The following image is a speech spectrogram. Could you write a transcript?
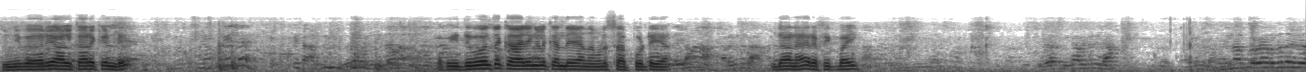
പിന്നെ വേറെ ആൾക്കാരൊക്കെ ഉണ്ട്. അപ്പൊ ഇതുപോലത്തെ കാര്യങ്ങൾക്ക് എന്താ നമ്മൾ സപ്പോർട്ട് ചെയ്യാം. ഇതാണ് റഫീഖ് ഭായ്. പിന്നെ അവരില്ല ഇന്ന് അത്ര ഇറങ്ങുന്നില്ല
